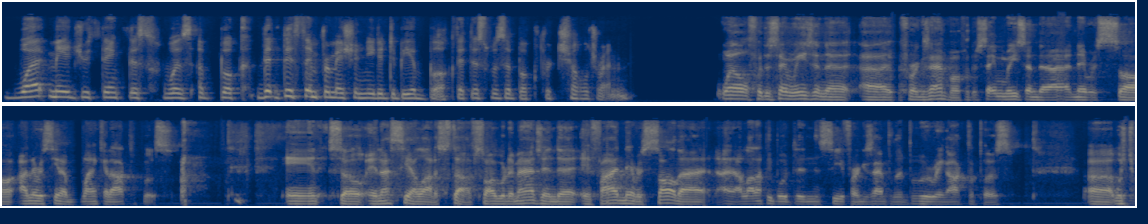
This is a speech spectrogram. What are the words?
What made you think this was a book, that this information needed to be a book, that this was a book for children? Well, for the same reason that, uh, for example, for the same reason that I never saw, I never seen a blanket octopus. and so, and I see a lot of stuff. So I would imagine that if I never saw that, a lot of people didn't see, for example, the blue ring octopus, uh, which,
